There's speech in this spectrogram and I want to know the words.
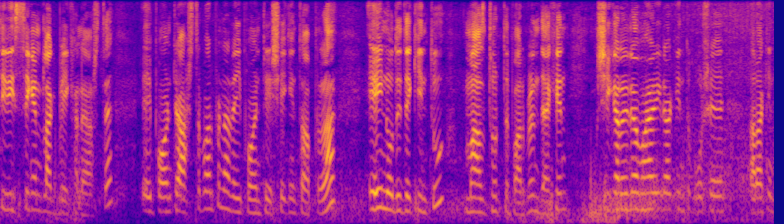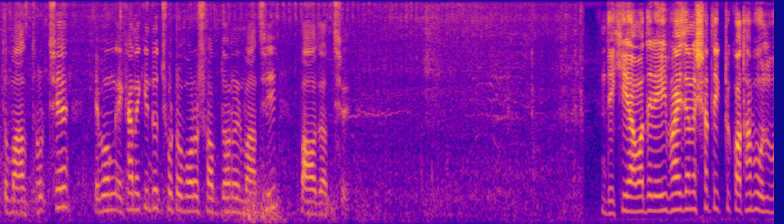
তিরিশ সেকেন্ড লাগবে এখানে আসতে। এই পয়েন্টে আসতে পারবেন আর এই পয়েন্টে এসে কিন্তু আপনারা এই নদীতে কিন্তু মাছ ধরতে পারবেন। দেখেন শিকারীরা, ভাইরা কিন্তু বসে তারা কিন্তু মাছ ধরছে। এবং এখানে কিন্তু ছোট বড় সব ধরনের মাছই পাওয়া যাচ্ছে। দেখি আমাদের এই ভাইজানের সাথে একটু কথা বলব।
